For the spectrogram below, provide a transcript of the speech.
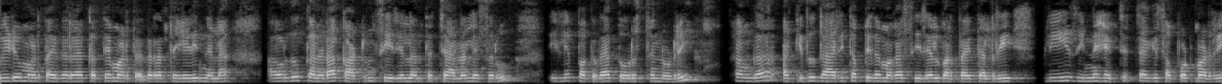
ವಿಡಿಯೋ ಮಾಡ್ತಾ ಇದ್ದಾರೆ ಕತೆ ಮಾಡ್ತಾ ಇದ್ದಾರೆ ಅಂತ ಹೇಳಿದ್ನಲ್ಲ, ಅವ್ರದ್ದು ಕನ್ನಡ ಕಾರ್ಟೂನ್ ಸೀರಿಯಲ್ ಅಂತ ಚಾನಲ್ ಹೆಸರು. ಇಲ್ಲೇ ಪಕ್ಕದಾಗ ತೋರಿಸ್ತೇನೆ ನೋಡ್ರಿ. ಹಂಗೆ ಆಕಿದು ದಾರಿ ತಪ್ಪಿದ ಮಗ ಸೀರಿಯಲ್ ಬರ್ತಾ ಇದ್ದಲ್ರಿ ಪ್ಲೀಸ್ ಇನ್ನೂ ಹೆಚ್ಚೆಚ್ಚಾಗಿ ಸಪೋರ್ಟ್ ಮಾಡಿರಿ.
